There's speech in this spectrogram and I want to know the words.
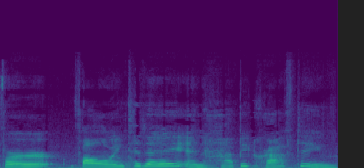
for following today and happy crafting.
